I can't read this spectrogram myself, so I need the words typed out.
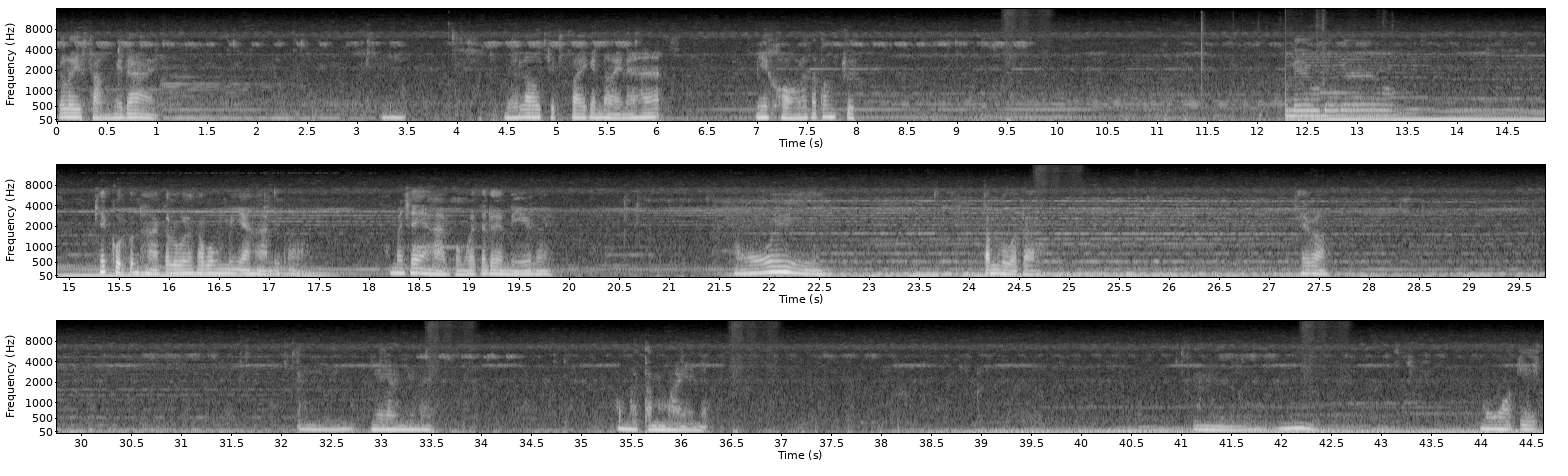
ก็เลยฝังไม่ได้ เดี๋ยวเราจุดไฟกันหน่อยนะฮะ มีของแล้วก็ต้องจุด เร็วเร็วเร็วแค่กดค้นหาก็รู้นะครับว่ามันมีอาหารหรือเปล่า ถ้าไม่ใช่อาหารผมก็จะเดินหนีเลย โอ้ย ตำรวจอะ ใช่ป่ะ มีอะไรมีอะไรเข้ามาทำไมเนี่ย อืมมัวอีก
